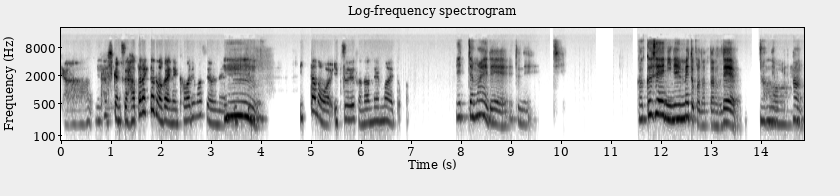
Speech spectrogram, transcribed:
いや確かにそれ働き方の概念変わりますよね。うん、行ったのはいつですか？何年前とかめっちゃ前で、えっとね、学生2年目とかだったので、何年目 ?3、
